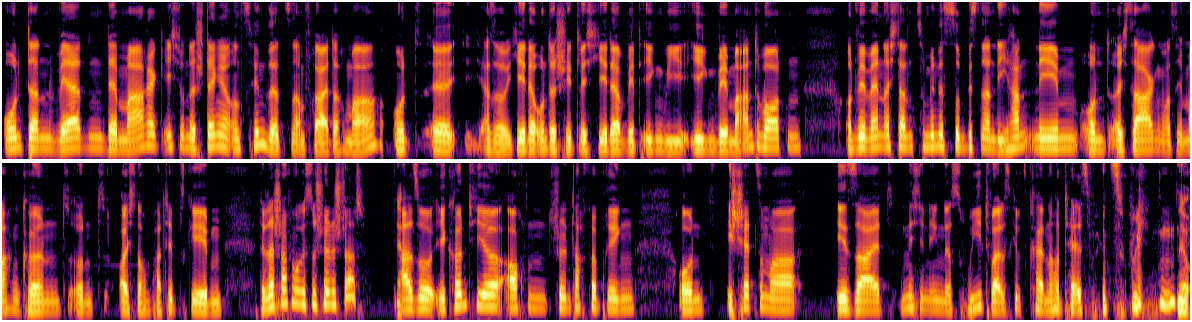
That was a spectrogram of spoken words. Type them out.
Und dann werden der Marek, ich und der Stenger uns hinsetzen am Freitag mal. Und äh, also jeder unterschiedlich, jeder wird irgendwie irgendwem mal antworten. Und wir werden euch dann zumindest so ein bisschen an die Hand nehmen und euch sagen, was ihr machen könnt und euch noch ein paar Tipps geben. Denn Aschaffenburg ist eine schöne Stadt. Ja. Also ihr könnt hier auch einen schönen Tag verbringen. Und ich schätze mal, ihr seid nicht in irgendeiner Suite, weil es gibt keine Hotels mit Suiten. Jo.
